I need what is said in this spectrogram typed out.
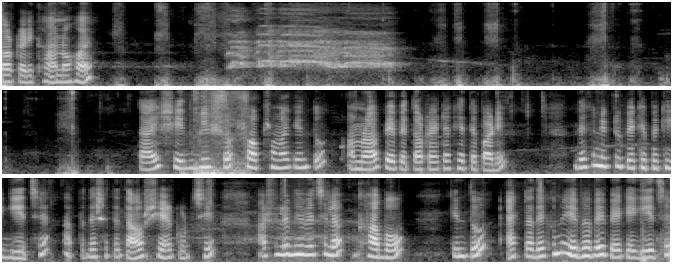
তরকারি খাওয়ানো হয়। তাই শীত গ্রীষ্ম সবসময় কিন্তু আমরা পেঁপে তরকারিটা খেতে পারি। দেখুন একটু পেকে পেকে গিয়েছে, আপনাদের সাথে তাও শেয়ার করছি। আসলে ভেবেছিলাম খাব কিন্তু একটা দেখুন এভাবে পেকে গিয়েছে।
